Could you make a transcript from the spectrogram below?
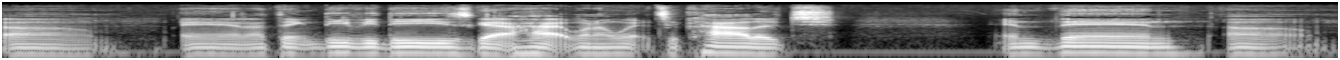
um, and I think DVDs got hot when I went to college, and then um,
